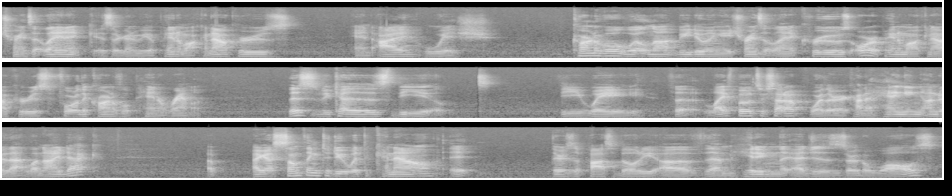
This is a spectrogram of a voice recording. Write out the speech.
transatlantic? Is there going to be a Panama Canal cruise? And I wish Carnival will not be doing a transatlantic cruise or a Panama Canal cruise for the Carnival Panorama. This is because the the way the lifeboats are set up, where they're kind of hanging under that lanai deck, uh, I guess something to do with the canal. It there's a possibility of them hitting the edges or the walls,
